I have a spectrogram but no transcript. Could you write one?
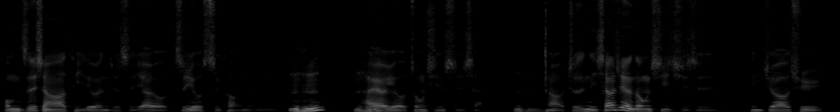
我们只是想要提问就是要有自由思考能力，嗯哼，嗯哼还要有中心思想嗯哼，啊，就是你相信的东西，其实你就要去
